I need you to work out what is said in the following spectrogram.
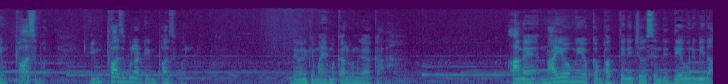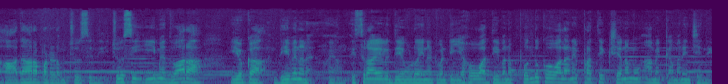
ఇంపాసిబుల్ ఇంపాసిబుల్ అంటే ఇంపాసిబుల్ దేవునికి మహిమ కలుగును గాక. ఆమె నయోమి యొక్క భక్తిని చూసింది దేవుని మీద ఆధారపడడం చూసింది. చూసి ఈమె ద్వారా ఈ యొక్క దీవెన ఇస్రాయేలు దేవుడు అయినటువంటి యహోవా దీవెన పొందుకోవాలని ప్రతి క్షణము ఆమె గమనించింది.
